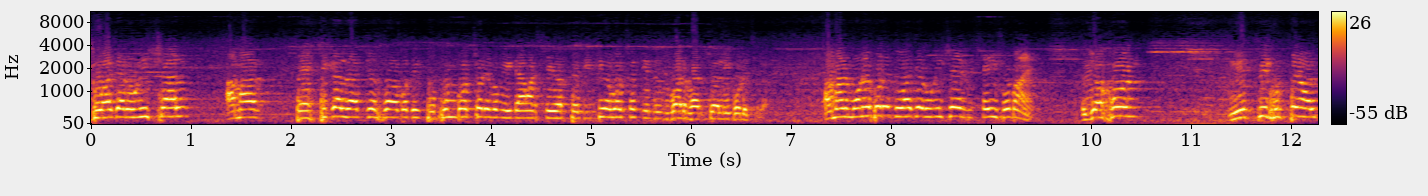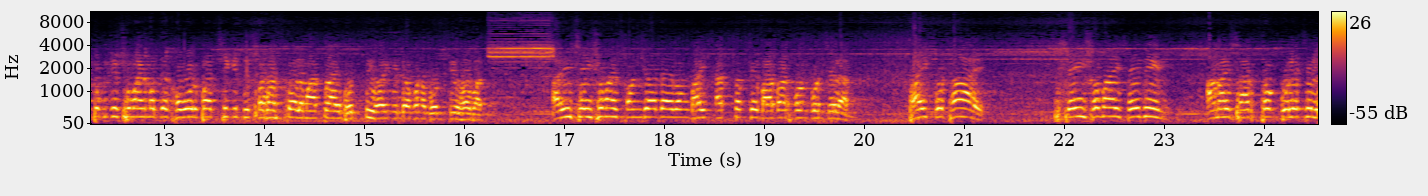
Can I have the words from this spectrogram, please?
দু হাজার উনিশ সাল আমার প্র্যাকটিক্যাল রাজ্য সভাপতির প্রথম বছর এবং এটা আমার সেই অর্থে দ্বিতীয় বছর যেহেতু দুবার ভার্চুয়ালি করেছিলাম। আমার মনে পড়ে দু হাজার উনিশের সেই সময়, যখন নেত্রী ঢুকতেন, অল্প কিছু সময়ের মধ্যে খবর পাচ্ছি, কিন্তু সভাস্থল আমার প্রায় ভর্তি হয়নি, তখনও ভর্তি হবার আমি সেই সময় সঞ্জয় দা এবং ভাই সার্থককে বারবার ফোন করছিলাম, ভাই, কোথায়? সেই সময় সেদিন আমায় সার্থক বলেছিল,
